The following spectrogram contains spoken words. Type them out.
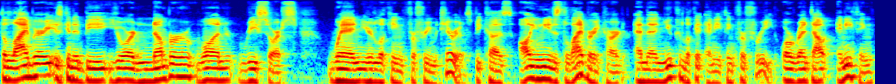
The library is going to be your number one resource when you're looking for free materials because all you need is the library card and then you can look at anything for free or rent out anything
